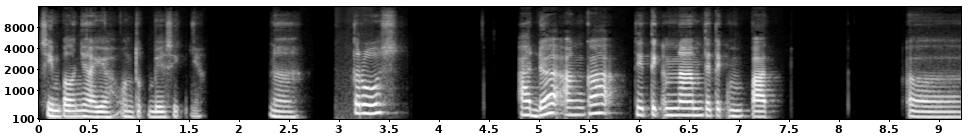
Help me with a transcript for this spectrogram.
Simpelnya ya untuk basic-nya. Nah, terus ada angka titik 6, titik 4 eh,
